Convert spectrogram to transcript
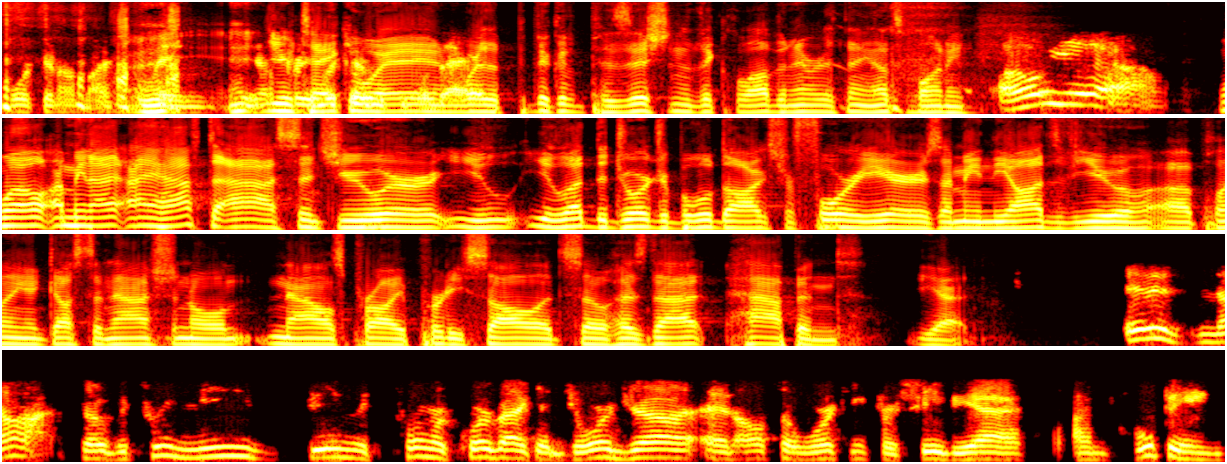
working on my swing. You know, your pretty much takeaway and where the, the position of the club and everything. That's funny. Oh yeah, Well, I mean, I, I have to ask since you were you you led the Georgia Bulldogs for four years. I mean, the odds of you uh, playing Augusta National now is probably pretty solid. So has that happened yet? It is not. So between me being the former quarterback at Georgia and also working for CBS, I'm hoping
